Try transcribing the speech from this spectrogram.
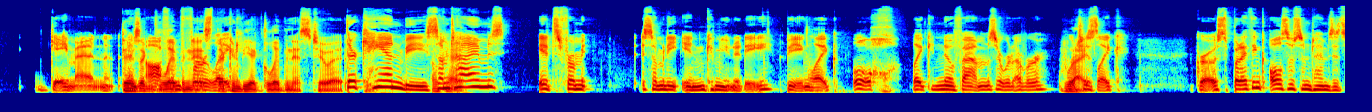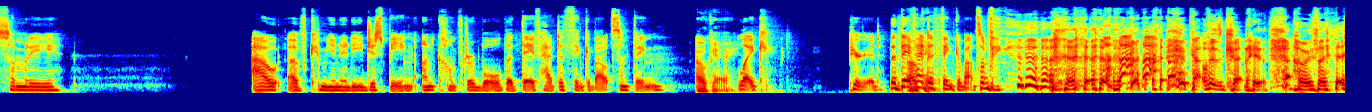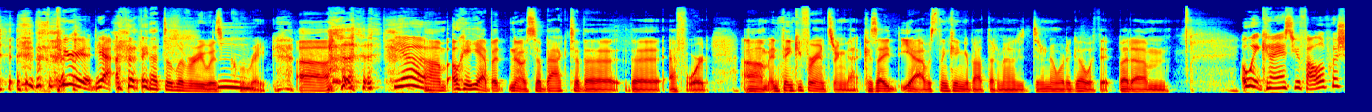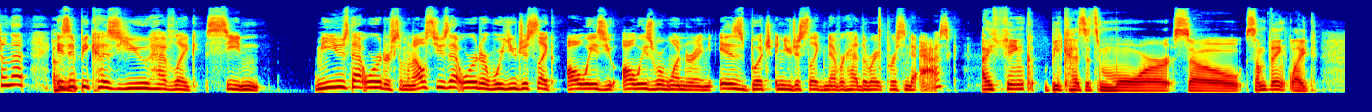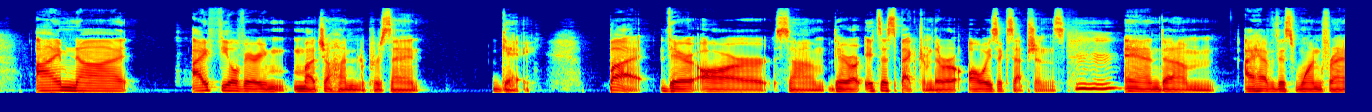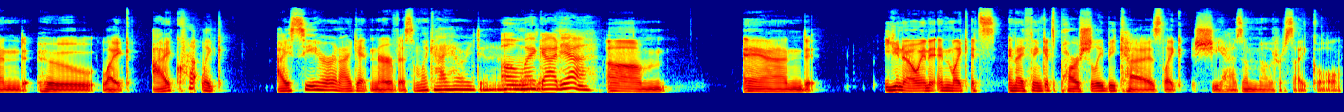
gay men. There's a often for, glibness. there can be a glibness to it. there can be. Sometimes it's from somebody in community being like, oh, like no femmes or whatever, which Right. is like gross. But I think also sometimes it's somebody out of community just being uncomfortable that they've had to think about something okay. like period that they've had to think about something that was good. I, I was like, period yeah that delivery was Mm. great. Uh, yeah um, okay, yeah, but no. So back to the the F word, um, and thank you for answering that because I yeah I was thinking about that and I didn't know where to go with it. But um, oh wait can i ask you a follow-up question on that is it because you have like seen me use that word or someone else use that word or were you just like always you always were wondering is butch and you just like never had the right person to ask I think because it's more so something like I'm not. I feel very much hundred percent gay, but there are some. There are. It's a spectrum. There are always exceptions, and um, I have this one friend who like I cry like. I see her and I get nervous. I'm like, "Hi, how are you doing?" oh my god yeah Um, and you know and, and like it's and i think it's partially because like she has a motorcycle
